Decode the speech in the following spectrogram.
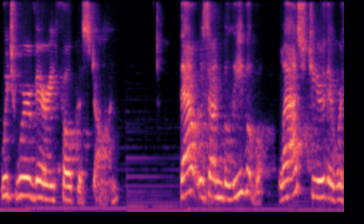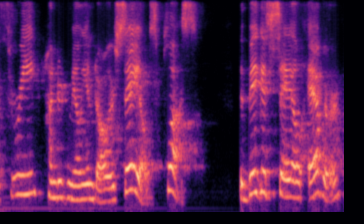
which we're very focused on, that was unbelievable. Last year, there were $300 million sales plus. The biggest sale ever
